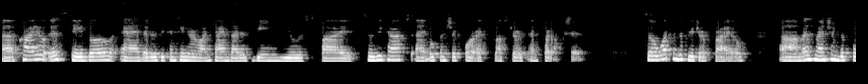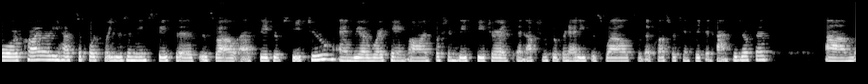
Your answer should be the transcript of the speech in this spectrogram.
Uh, CRI-O is stable and it is a container runtime that is being used by SUSE CaaSP and OpenShift 4x clusters and production. So what's in the future of CRI-O? Um, as mentioned before, CRI-O already has support for user namespaces as well as cgroups v2, and we are working on pushing these features in Upstream Kubernetes as well so that clusters can take advantage of it. Um,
